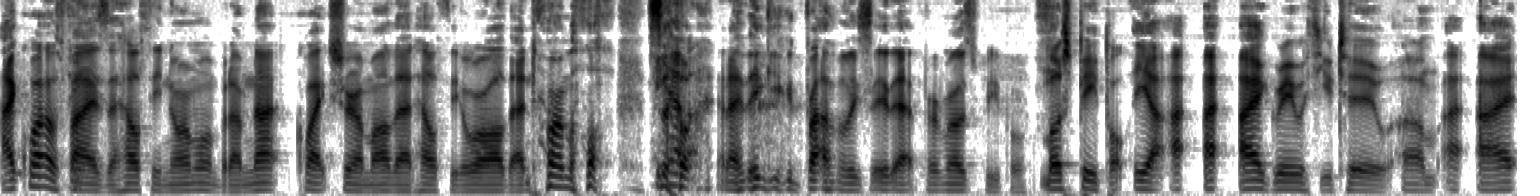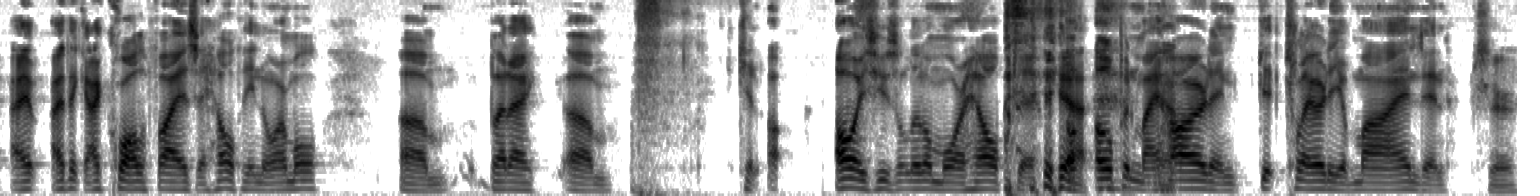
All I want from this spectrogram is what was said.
I qualify as a healthy normal, but I'm not quite sure I'm all that healthy or all that normal. so, Yeah. and I think you could probably say that for most people. most people, yeah, I, I, I agree with you too. Um, I, I, I- I think I qualify as a healthy normal, um, but I um, can always use a little more help to Yeah. o- open my Yeah. heart and get clarity of mind and Sure.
